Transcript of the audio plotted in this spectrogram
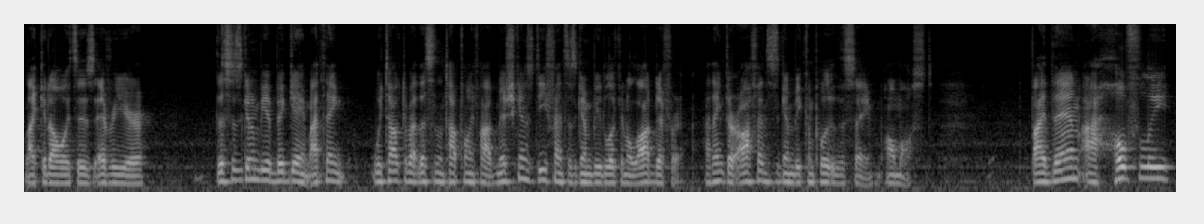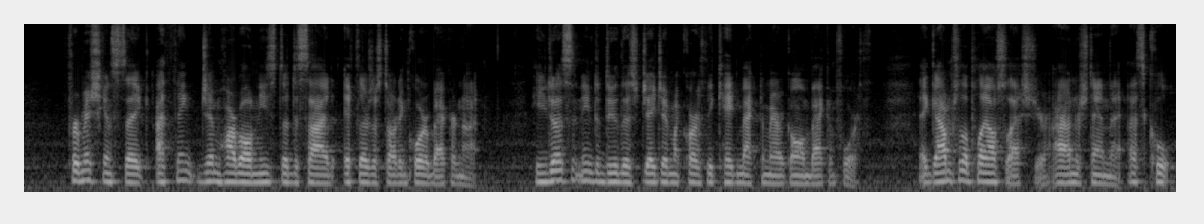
like it always is every year. This is going to be a big game. I think we talked about this in the top 25. Michigan's defense is going to be looking a lot different. I think their offense is going to be completely the same, almost. By then, I hopefully, for Michigan's sake, I think Jim Harbaugh needs to decide if there's a starting quarterback or not. He doesn't need to do this J.J. McCarthy, Cade McNamara going back and forth. It got him to the playoffs last year. I understand that. That's cool.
